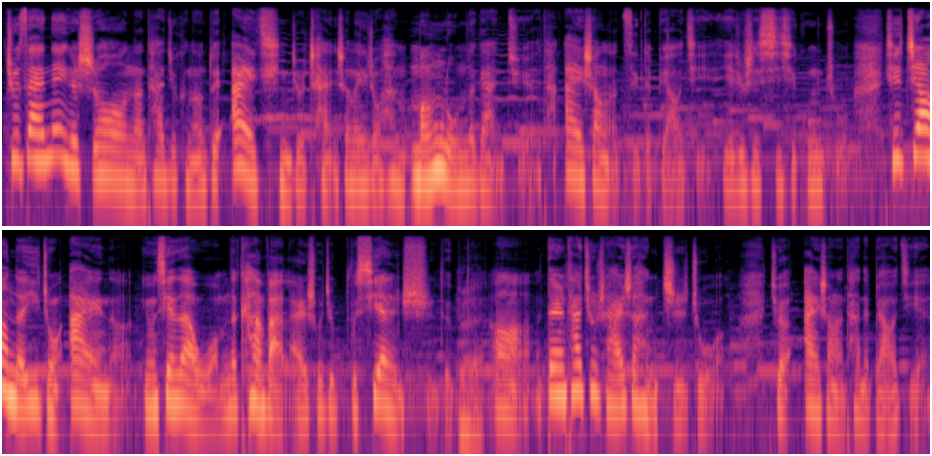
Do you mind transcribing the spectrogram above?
就在那个时候呢，他就可能对爱情就产生了一种很朦胧的感觉，他爱上了自己的表姐，也就是茜茜公主。其实这样的一种爱呢，用现在我们的看法来说就不现实，对不对对啊？但是他就是还是很执着，就爱上了他的表姐。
